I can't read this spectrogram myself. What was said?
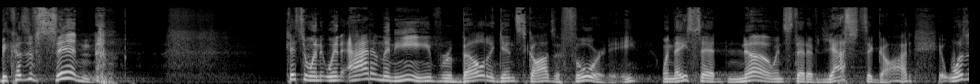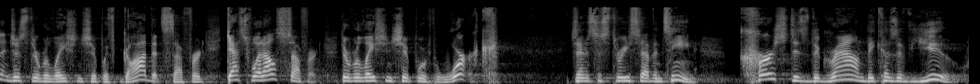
because of sin. okay, so when, when Adam and Eve rebelled against God's authority, when they said no instead of yes to God, it wasn't just their relationship with God that suffered. Guess what else suffered? Their relationship with work. Genesis 3:17. Cursed is the ground because of you.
